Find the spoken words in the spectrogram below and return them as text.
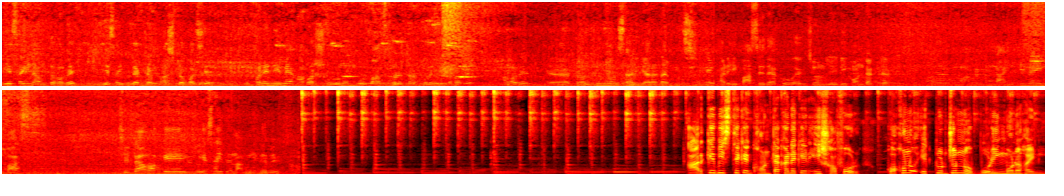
ইএসআই নামতে হবে। ইএসআই বলে একটা বাস স্টপ আছে। ওখানে নেমে আবার ষোলো নম্বর বাস ধরে তারপরে যেতে হবে আমাদের ডলফিনোস আর গ্যারাটা বিচ আর এই বাসে দেখো একজন lady conductor ninety nine bus সেটা আমাকে ইএসআইতে নামিয়ে দেবে। আরকে বিচ থেকে ঘণ্টাখানেকের এই সফর কখনো একটুর জন্য বোরিং মনে হয়নি।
